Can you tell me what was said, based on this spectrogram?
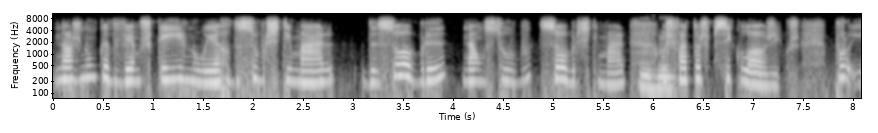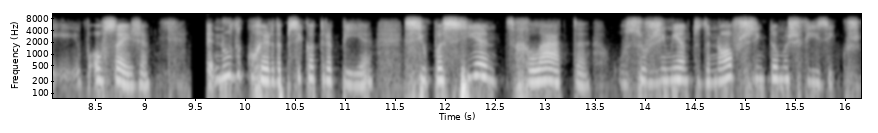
nós nunca devemos cair no erro de sobreestimar de sobre, não sub, sobreestimar uhum. os fatores psicológicos. Por, ou seja, no decorrer da psicoterapia, se o paciente relata o surgimento de novos sintomas físicos,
